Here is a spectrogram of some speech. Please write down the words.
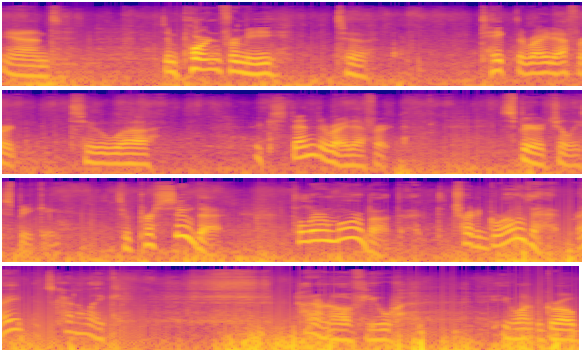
and it's important for me to take the right effort to uh, extend the right effort, spiritually speaking, to pursue that, to learn more about that try to grow that, right? It's kind of like I don't know if you you want to grow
